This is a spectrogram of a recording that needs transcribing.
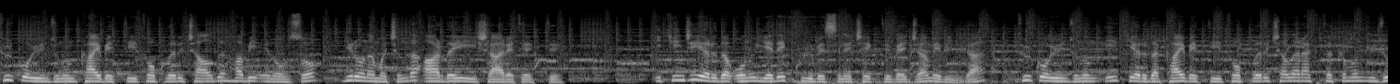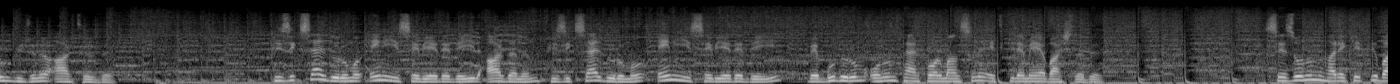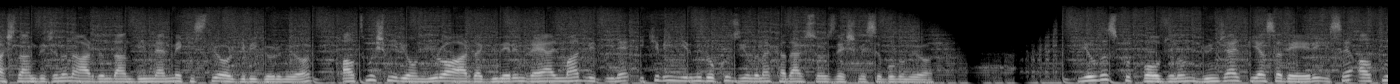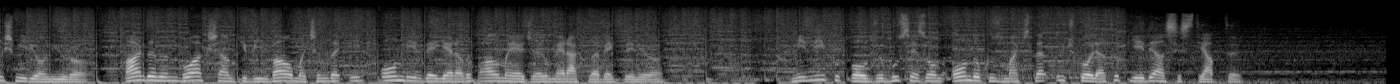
Türk oyuncunun kaybettiği topları çaldı Habi Alonso, Girona maçında Arda'yı işaret etti. İkinci yarıda onu yedek kulübesine çekti ve Camavinga, Türk oyuncunun ilk yarıda kaybettiği topları çalarak takımın hücum gücünü artırdı. Fiziksel durumu en iyi seviyede değil Arda'nın fiziksel durumu en iyi seviyede değil ve bu durum onun performansını etkilemeye başladı. Sezonun hareketli başlangıcının ardından dinlenmek istiyor gibi görünüyor, 60 milyon euro Arda Güler'in Real Madrid ile 2029 yılına kadar sözleşmesi bulunuyor. Yıldız futbolcunun güncel piyasa değeri ise 60 milyon euro. Arda'nın bu akşamki Bilbao maçında ilk 11'de yer alıp almayacağı merakla bekleniyor. Milli futbolcu bu sezon 19 maçta 3 gol atıp 7 asist yaptı.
